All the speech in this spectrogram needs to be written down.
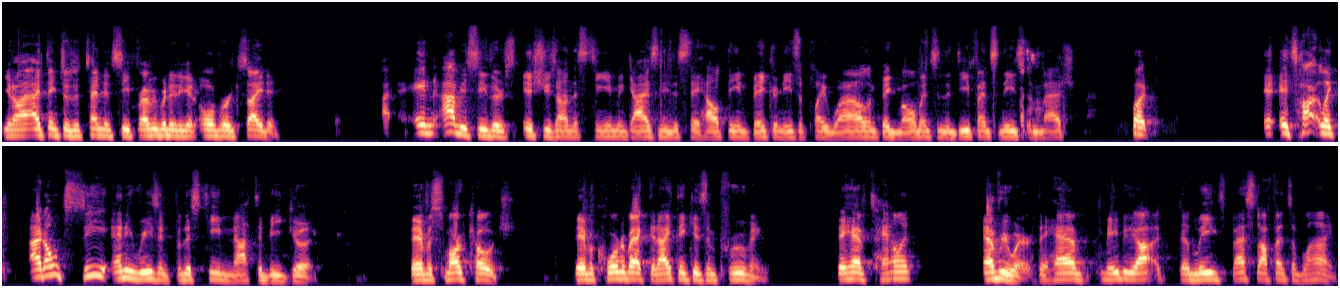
you know, I think there's a tendency for everybody to get overexcited. And obviously, there's issues on this team, and guys need to stay healthy, and Baker needs to play well in big moments, and the defense needs to mesh. But it's hard. Like I don't see any reason for this team not to be good. They have a smart coach. They have a quarterback that I think is improving. They have talent everywhere. They have maybe the, the league's best offensive line.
